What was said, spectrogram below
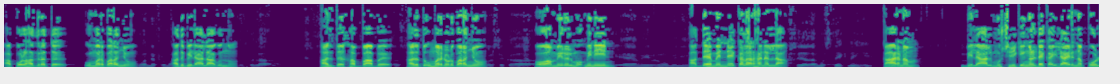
അപ്പോൾ ഹസ്രത്ത് ഉമർ പറഞ്ഞു അത് ബിലാലാകുന്നു. ഹജത്ത് ഹബ്ബാബ് ഹജത്ത് ഉമറിനോട് പറഞ്ഞു ഓ അമീറുൽ മുഅ്മിനീൻ അദ്ദേഹം എന്നേക്കാൾ അർഹനല്ല. കാരണം ബിലാൽ മുഷ്രിഖുകളുടെ കയ്യിലായിരുന്നപ്പോൾ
